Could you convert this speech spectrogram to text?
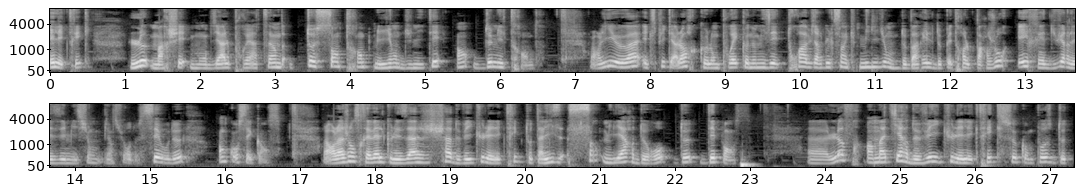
électriques, le marché mondial pourrait atteindre 230 millions d'unités en 2030. Alors l'IEA explique alors que l'on pourrait économiser 3,5 millions de barils de pétrole par jour et réduire les émissions bien sûr de CO2 en conséquence. Alors l'agence révèle que les achats de véhicules électriques totalisent 100 milliards d'euros de dépenses. Euh, l'offre en matière de véhicules électriques se compose de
